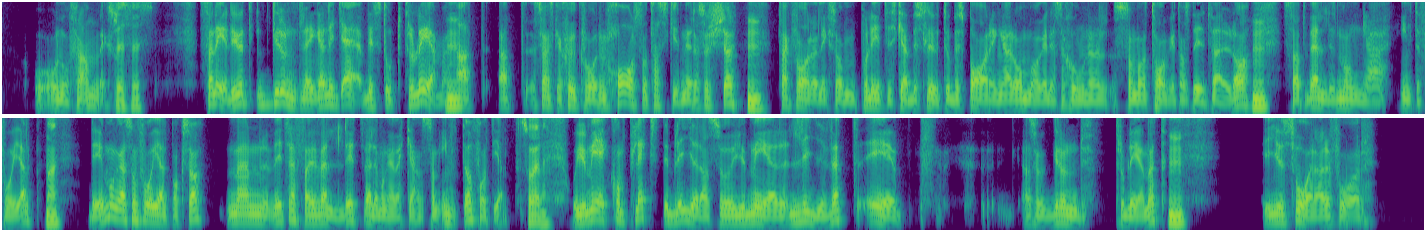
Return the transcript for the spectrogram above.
att, att nå fram. Liksom. Precis. Sen är det ju ett grundläggande jävligt stort problem Mm. att, att svenska sjukvården har så taskigt med resurser. Mm. Tack vare liksom politiska beslut och besparingar och omorganisationer som har tagit oss dit vi är idag. Mm. Så att väldigt många inte får hjälp. Nej. Det är många som får hjälp också. Men vi träffar ju väldigt, väldigt många i veckan som inte har fått hjälp. Så är det. Och ju mer komplext det blir, alltså ju mer livet är, alltså grundproblemet, Mm. ju svårare får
